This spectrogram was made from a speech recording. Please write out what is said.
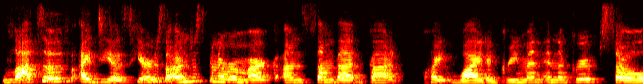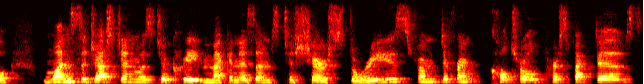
lots of ideas here. So I'm just going to remark on some that got quite wide agreement in the group. So one suggestion was to create mechanisms to share stories from different cultural perspectives.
